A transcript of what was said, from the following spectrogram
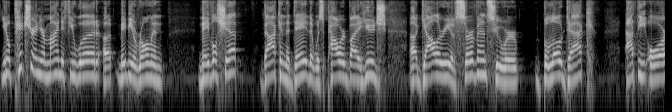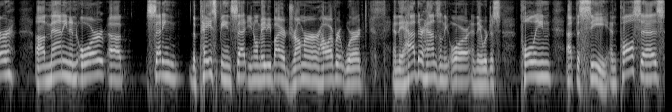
you know, picture in your mind, if you would, uh, maybe a Roman naval ship back in the day that was powered by a huge uh, gallery of servants who were below deck at the oar, uh, manning an oar, uh, setting the pace being set, you know, maybe by a drummer or however it worked. And they had their hands on the oar and they were just pulling at the sea. And Paul says,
